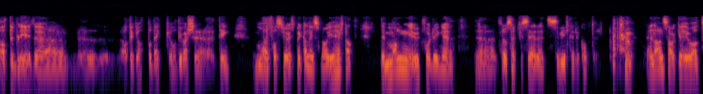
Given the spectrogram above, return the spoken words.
At det blir uh, at det er glatt på dekket og diverse ting. må ha fastgjøringsmekanisme og i det hele tatt, Det er mange utfordringer uh, for å sertifisere et sivilt helikopter. En annen sak er jo at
